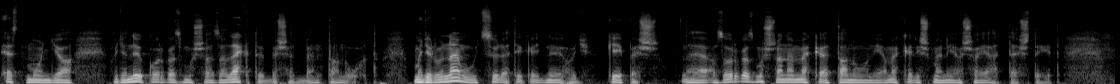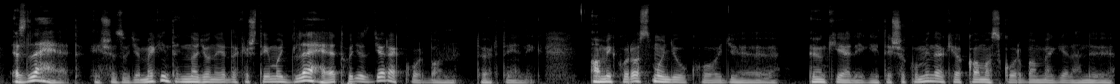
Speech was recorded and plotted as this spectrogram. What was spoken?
ezt mondja, hogy a nők orgazmusa az a legtöbb esetben tanult. Magyarul nem úgy születik egy nő, hogy képes az orgazmusra, hanem meg kell tanulnia, meg kell ismerni a saját testét. Ez lehet, és ez ugye megint egy nagyon érdekes téma, hogy lehet, hogy ez gyerekkorban történik. Amikor azt mondjuk, hogy önkielégítés, akkor mindenki a kamaszkorban megjelenő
